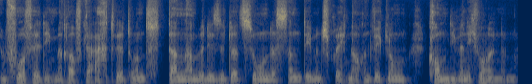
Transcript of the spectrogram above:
im Vorfeld nicht mehr drauf geachtet und dann haben wir die Situation, dass dann dementsprechend auch Entwicklungen kommen, die wir nicht wollen.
